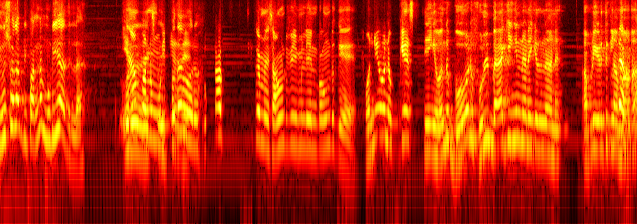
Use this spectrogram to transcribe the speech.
யூஸ்வலா அப்படி பண்ண முடியாது? இப்பதான் ஒரு செவன்டி ஃபைவ் மில்லியன் பவுண்டுக்கு ஒன்னே ஒண்ணு முகேஷ் நீங்க வந்து போர்டு ஃபுல் பேக்கிங்னு நினைக்கிறேன் நானு. அப்படி எடுத்துக்கலாமா?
